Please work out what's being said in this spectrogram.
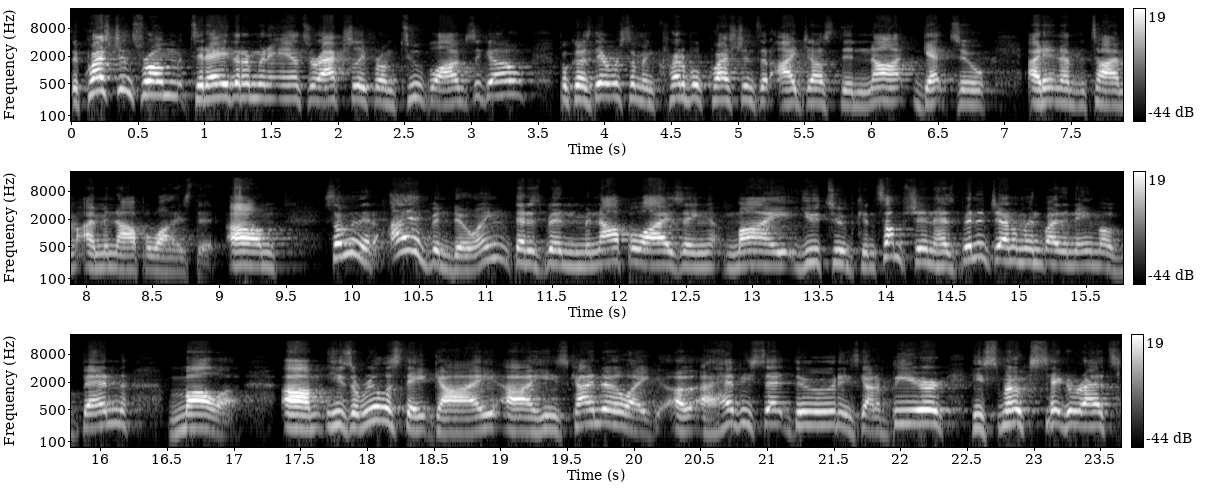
The questions from today that I'm going to answer actually from two vlogs ago because there were some incredible questions that I just did not get to. I didn't have the time. I monopolized it. Um, something that I have been doing that has been monopolizing my YouTube consumption has been a gentleman by the name of Ben Mallah. Um, he's a real estate guy. Uh, he's kind of like a, a heavy set dude. He's got a beard. He smokes cigarettes,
